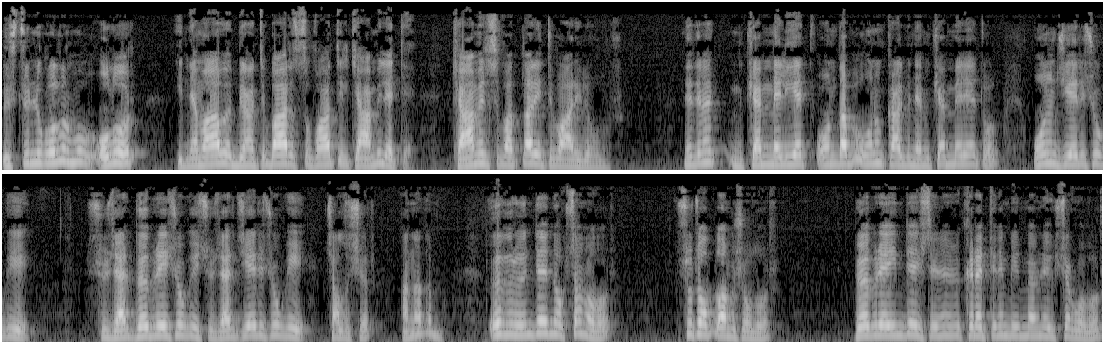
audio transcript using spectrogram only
üstünlük olur mu? Olur. İnnemâ bi itibari sıfatil kamileti. Kamil sıfatlar itibariyle olur. Ne demek? Mükemmeliyet. Onda onun kalbinde mükemmeliyet olur. Onun ciğeri çok iyi süzer. Böbreği çok iyi süzer. Ciğeri çok iyi çalışır. Anladın mı? Öbüründe noksan olur. Su toplamış olur. Böbreğinde işte kreatinin bilmem ne yüksek olur.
